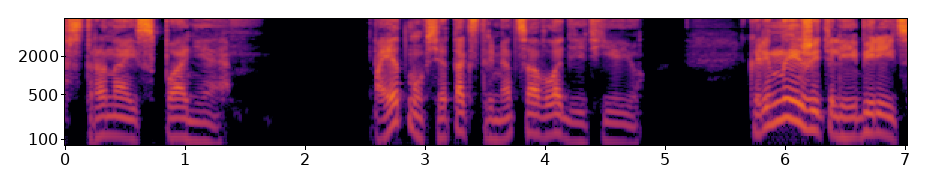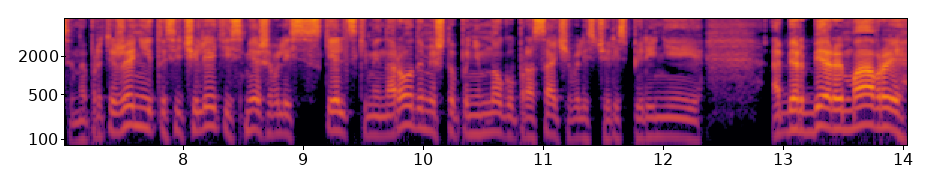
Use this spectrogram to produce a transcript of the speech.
страна Испания — Поэтому все так стремятся овладеть ею. Коренные жители иберийцы на протяжении тысячелетий смешивались с кельтскими народами, что понемногу просачивались через Пиренеи, а берберы-мавры,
